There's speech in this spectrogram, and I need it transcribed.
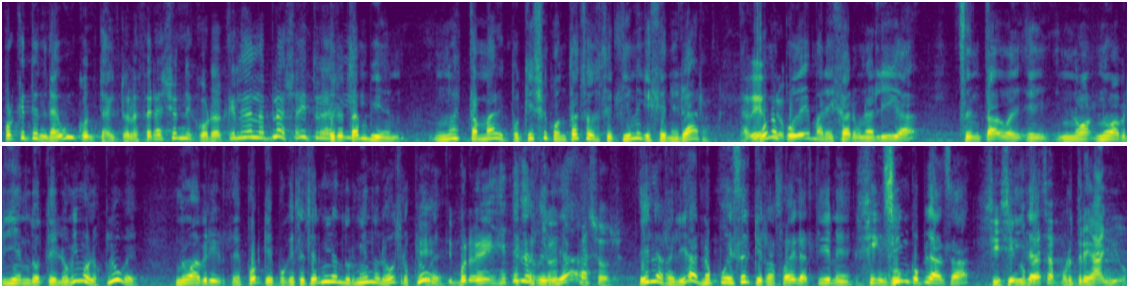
porque tendrá un contacto en la Federación de Córdoba que le dan la plaza. Esto es Pero también no está mal, porque ese contacto se tiene que generar. Está bien, Vos no pero- podés manejar una liga sentado, eh, no, no abriéndote. Lo mismo los clubes, no abrirte. ¿Por qué? Porque te terminan durmiendo los otros clubes. Este, bueno, es, este es la realidad. casos. Es la realidad. No puede ser que Rafaela tiene cinco, plazas. Sí, cinco la- plazas por tres años.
